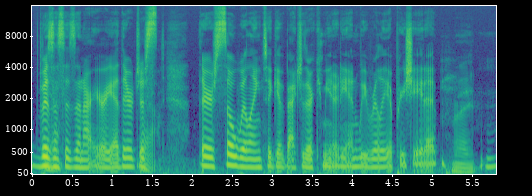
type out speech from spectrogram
businesses in our area. They're just they're so willing to give back to their community, and we really appreciate it. Right. Mm-hmm.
